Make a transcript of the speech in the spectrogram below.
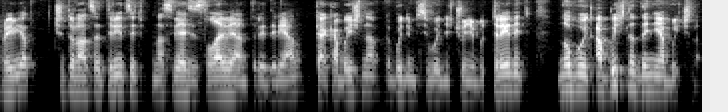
привет! 14.30, на связи Славян Трейдерян. Как обычно, будем сегодня что-нибудь трейдить, но будет обычно да необычно.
